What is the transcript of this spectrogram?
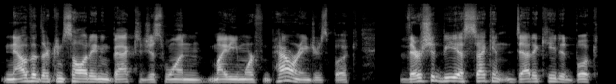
now that they're consolidating back to just one Mighty Morphin Power Rangers book, there should be a second dedicated book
